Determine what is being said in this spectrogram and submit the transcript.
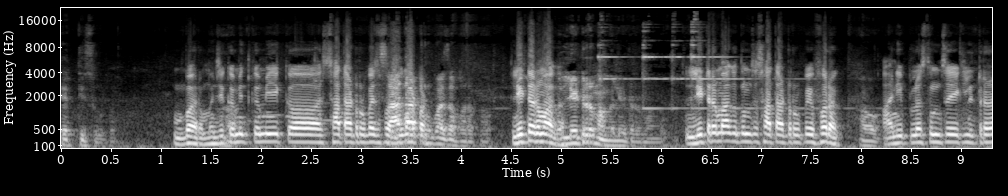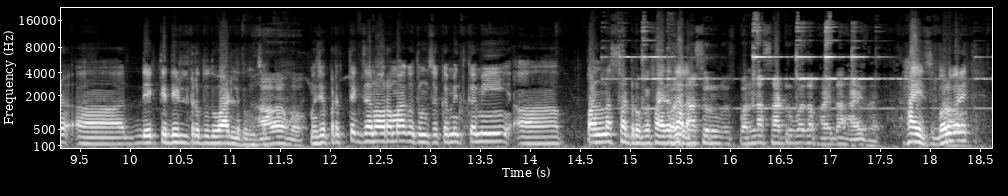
तेहतीस रुपये. बरं म्हणजे कमीत कमी एक अं, सात आठ रुपयाचा सात आठ फरक रुपयाचा फरक हो लिटर माग? लिटर माग लिटर माग. लिटर माग तुमचं सात आठ रुपये फरक. हो. आणि प्लस तुमचं एक लिटर अं, एक ते दीड लिटर दूध वाढलं तुमचं. हो हो. म्हणजे प्रत्येक जनावर माग तुमचं कमीत कमी पन्नास साठ रुपये फायदा झाला. पन्नास साठ रुपयाचा फायदा आहेच आहे. आहेच बरोबर आहे?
